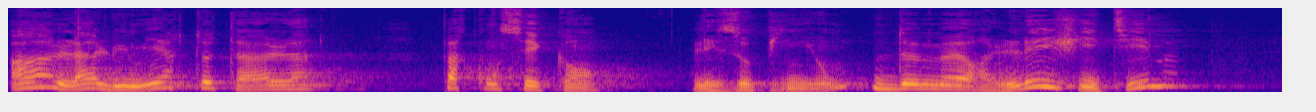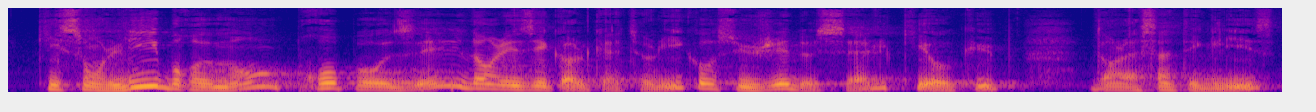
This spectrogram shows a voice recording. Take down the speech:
à la lumière totale. Par conséquent, les opinions demeurent légitimes qui sont librement proposées dans les écoles catholiques au sujet de celles qui occupent dans la Sainte Église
